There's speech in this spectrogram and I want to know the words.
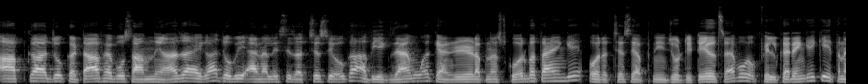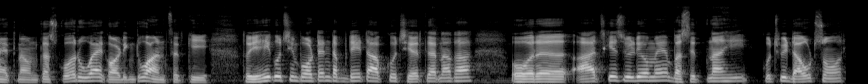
आपका जो कट ऑफ़ है वो सामने आ जाएगा, जो भी एनालिसिस अच्छे से होगा, अभी एग्ज़ाम हुआ कैंडिडेट अपना स्कोर बताएँगे और अच्छे से अपनी जो डिटेल्स है वो फिल करेंगे कि इतना इतना उनका स्कोर हुआ है अकॉर्डिंग टू आंसर की। तो यही कुछ इंपॉर्टेंट अपडेट आपको शेयर करना था। और आज के इस वीडियो में बस इतना ही। कुछ भी डाउट्स हों और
